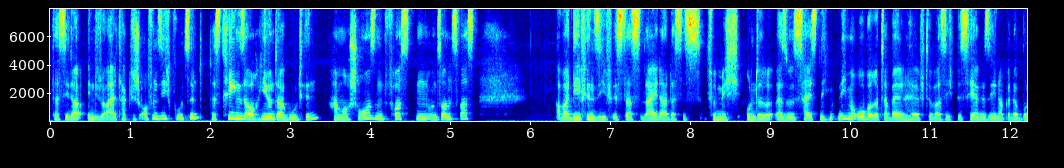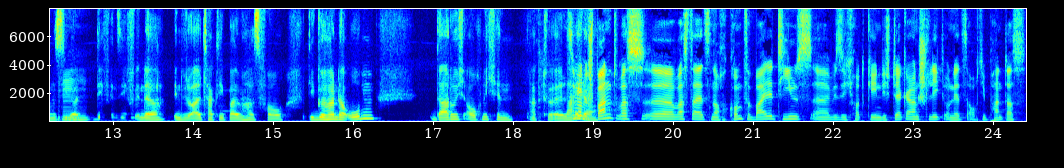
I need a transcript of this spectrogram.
dass sie da individualtaktisch offensiv gut sind. Das kriegen sie auch hier und da gut hin, haben auch Chancen, Pfosten und sonst was. Aber defensiv ist das leider, das ist für mich untere, also es das heißt nicht, nicht mal obere Tabellenhälfte, was ich bisher gesehen habe in der Bundesliga, mhm. defensiv in der Individualtaktik beim HSV. Die gehören da oben dadurch auch nicht hin, aktuell. Leider. Sind wir gespannt, was, äh, was da jetzt noch kommt für beide Teams, äh, wie sich Hot gegen die Stärkeren schlägt und jetzt auch die Panthers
